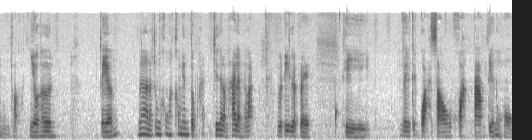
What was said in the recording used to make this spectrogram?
Ừ, hoặc nhiều hơn tiếng. Nên là nói chung không không liên tục chia ra làm hai lần các bạn. Lượt đi lượt về. Thì đây là kết quả sau khoảng 8 tiếng đồng hồ.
